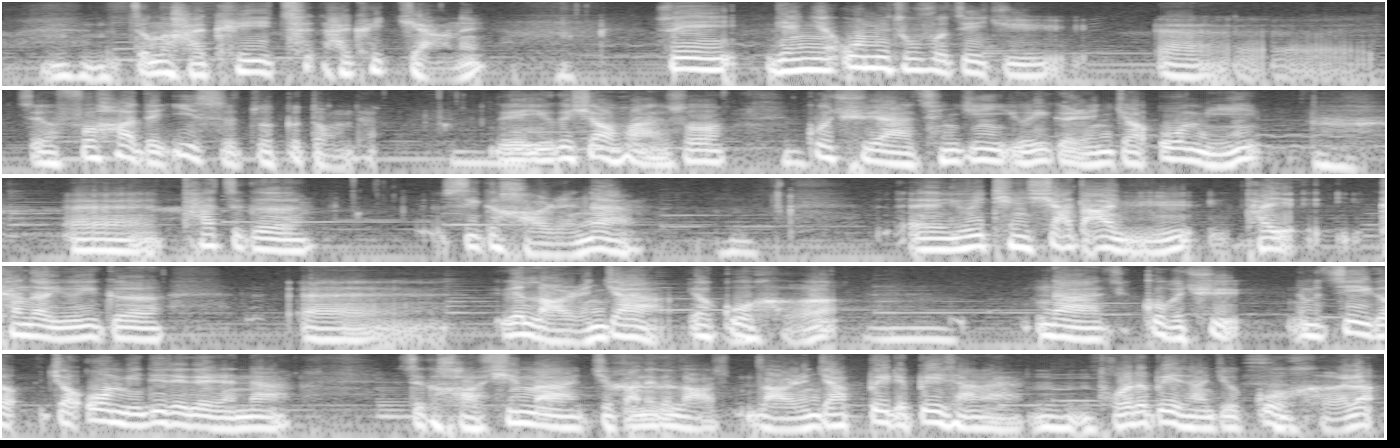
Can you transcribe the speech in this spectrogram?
怎么还可以还可以讲呢？所以连念“阿弥陀佛”这句，呃，这个符号的意思都不懂的。有个笑话说，过去啊，曾经有一个人叫阿弥，呃，他这个。是一个好人呢，呃，有一天下大雨，他也看到有一个呃一个老人家要过河，那过不去。那么这个叫阿弥的这个人呢，这个好心嘛，就把那个老 老人家背在背上啊，驮在背上就过河了。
